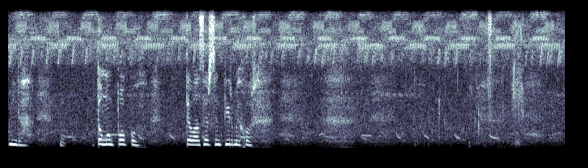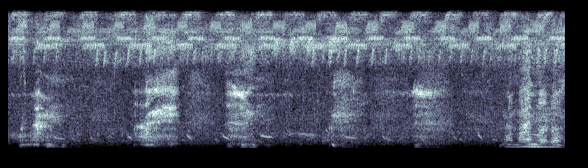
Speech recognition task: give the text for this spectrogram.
Mira, toma un poco. Te va a hacer sentir mejor. Mamá no nos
